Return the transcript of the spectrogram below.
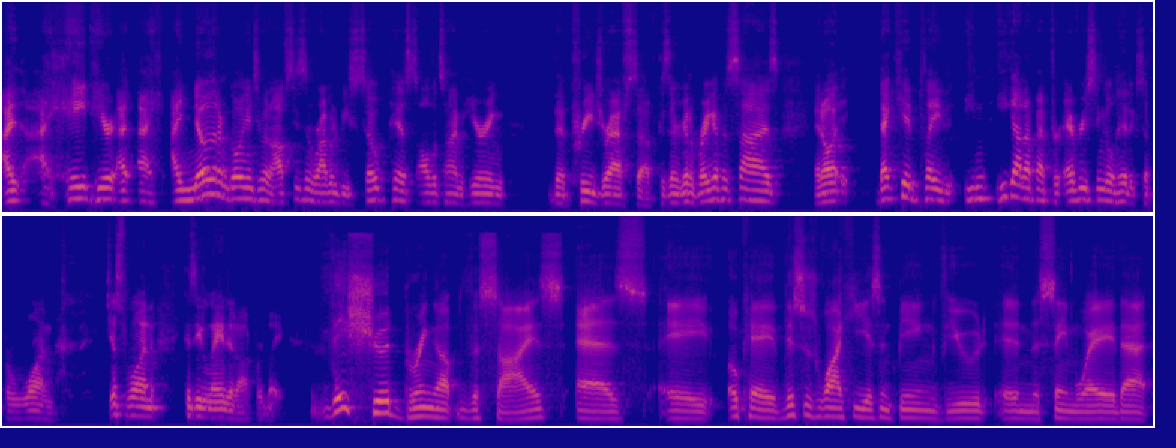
I I hate here. I, I I know that I'm going into an offseason where I'm going to be so pissed all the time hearing the pre-draft stuff because they're going to bring up his size and all. That kid played. He he got up after every single hit except for one, just one because he landed awkwardly. They should bring up the size as a okay. This is why he isn't being viewed in the same way that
